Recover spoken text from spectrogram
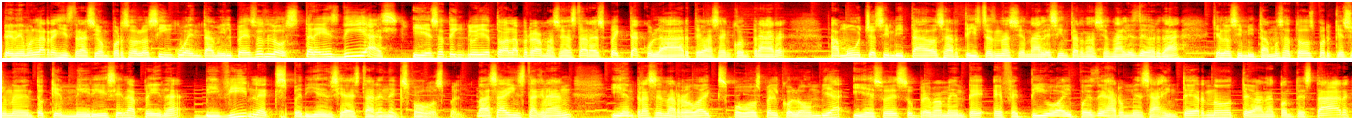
tenemos la registración por solo 50 mil pesos los tres días. Y eso te incluye toda la programación estará espectacular te vas a encontrar a muchos invitados artistas nacionales internacionales de verdad que los invitamos a todos porque es un evento que merece la pena vivir la experiencia de estar en Expo Gospel. Vas a Instagram y entras en arroba Expo Gospel Colombia y eso es supremamente efectivo. Ahí puedes dejar un mensaje mensaje interno, te van a contestar.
